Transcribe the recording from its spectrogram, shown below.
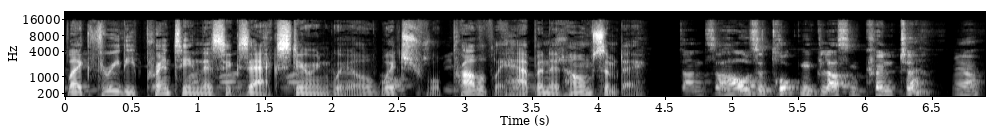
like 3D printing this exact steering wheel, which will probably happen at home someday. dann zu Hause drucken lassen könnte. Ja.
